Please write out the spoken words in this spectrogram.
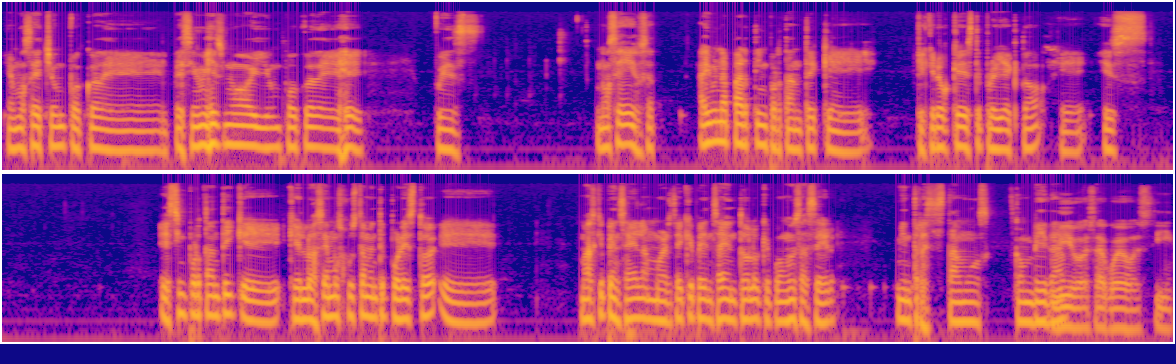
hemos hecho un poco del pesimismo y un poco de pues no sé, o sea, hay una parte importante que, que creo que este proyecto eh, es es importante y que, que, lo hacemos justamente por esto eh, más que pensar en la muerte hay que pensar en todo lo que podemos hacer mientras estamos con vida. Vivos a huevos, sí.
